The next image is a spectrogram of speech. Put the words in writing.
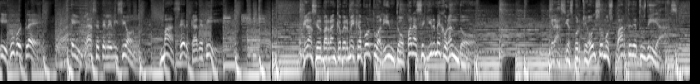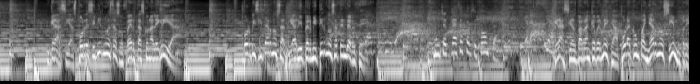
y Google Play. Enlace Televisión, más cerca de ti. Gracias Barranca Bermeja por tu aliento para seguir mejorando. Gracias porque hoy somos parte de tus días. Gracias por recibir nuestras ofertas con alegría. por visitarnos a diario y permitirnos atenderte. Muchas gracias por su compra. Gracias Barranca Bermeja por acompañarnos siempre.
